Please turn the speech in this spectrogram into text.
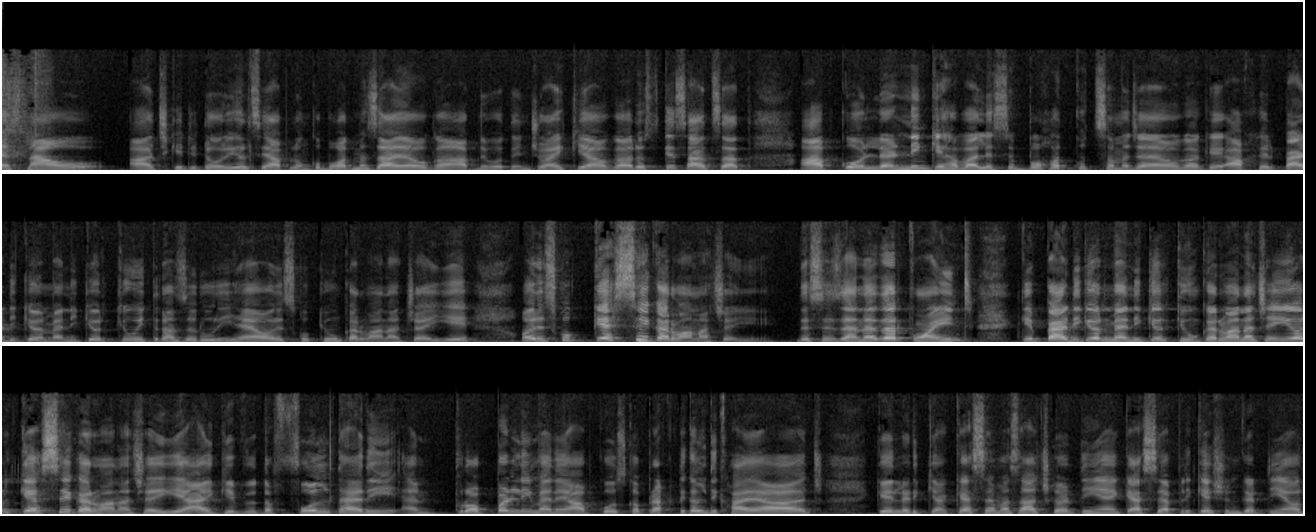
यस नाउ आज के ट्यूटोरियल से आप लोगों को बहुत मज़ा आया होगा, आपने बहुत इन्जॉय किया होगा और उसके साथ साथ आपको लर्निंग के हवाले से बहुत कुछ समझ आया होगा कि आखिर पैडिक्योर मैनिक्योर क्यों इतना ज़रूरी है और इसको क्यों करवाना चाहिए और इसको कैसे करवाना चाहिए। दिस इज़ अनदर पॉइंट कि पैडिक्योर मैनिक्योर क्यों करवाना चाहिए और कैसे करवाना चाहिए। I give you the full theory and properly मैंने आपको उसका प्रैक्टिकल दिखाया आज कि लड़कियाँ कैसे मसाज करती हैं, कैसे अप्लीकेशन करती हैं और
